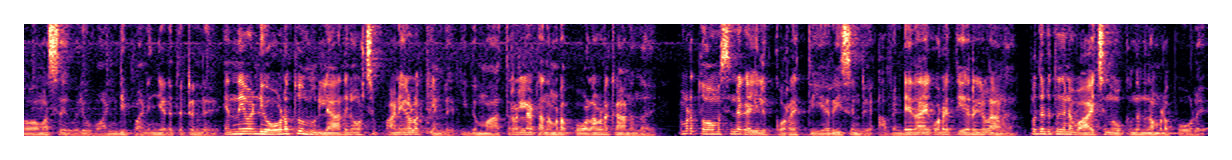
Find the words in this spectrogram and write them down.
തോമസ് ഒരു വണ്ടി പണിഞ്ഞെടുത്തിട്ടുണ്ട്. എന്നീ വണ്ടി ഓടത്തൊന്നുമില്ല. അതിന് കുറച്ച് പണികളൊക്കെ ഉണ്ട്. ഇത് മാത്രമല്ല കേട്ടോ നമ്മുടെ പോൾ അവിടെ കാണുന്നത്. നമ്മുടെ തോമസിന്റെ കയ്യിൽ കുറേ തിയറീസ് ഉണ്ട്. അവന്റേതായ കുറേ തിയറികളാണ്. അപ്പോൾ ഇതെടുത്ത് ഇങ്ങനെ വായിച്ച് നോക്കുന്നുണ്ട് നമ്മുടെ പോൾ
